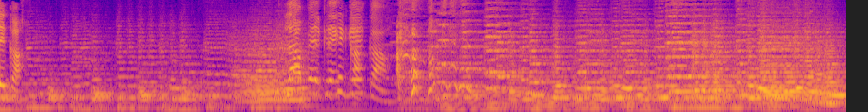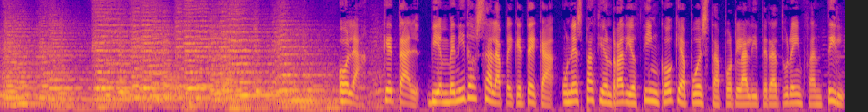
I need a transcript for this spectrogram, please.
La pequeteca. Hola, ¿qué tal? Bienvenidos a La Pequeteca, un espacio en Radio 5 que apuesta por la literatura infantil.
